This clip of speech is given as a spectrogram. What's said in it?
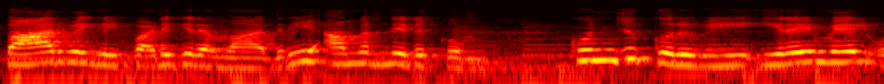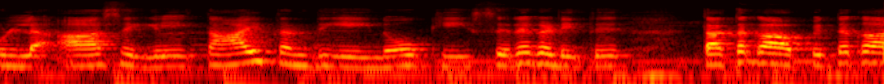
பார்வையில் படுகிற மாதிரி அமர்ந்திருக்கும். குஞ்சு குருவி இறைமேல் உள்ள ஆசையில் தாய் தந்தையை நோக்கி சிறகடித்து தத்தகா பித்தகா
